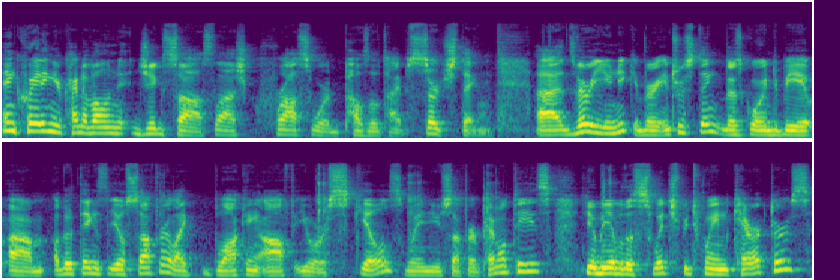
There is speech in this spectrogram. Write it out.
and creating your kind of own jigsaw slash crossword puzzle type search thing. Uh, it's very unique and very interesting. There's going to be um, other things that you'll suffer like blocking off your skills when you suffer penalties. You'll be able to switch between characters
